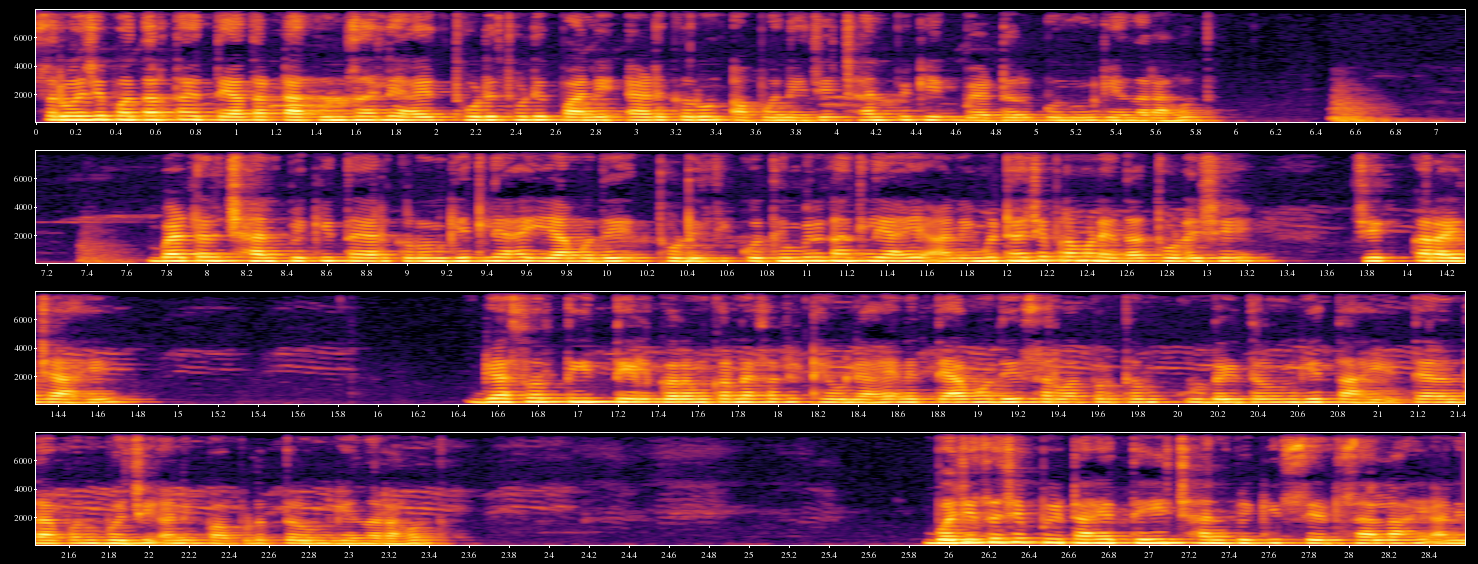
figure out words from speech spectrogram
सर्व जे पदार्थ आहेत ते आता टाकून झाले आहेत. थोडे थोडे पाणी ॲड करून आपण याचे छानपैकी एक बॅटर बनवून घेणार आहोत. बॅटर छानपैकी तयार करून घेतले आहे. यामध्ये थोडीशी कोथिंबीर घातली आहे आणि मिठाचे प्रमाण एकदा थोडेसे चेक करायचे आहे. गॅसवरती तेल गरम करण्यासाठी ठेवले आहे आणि त्यामध्ये सर्वात प्रथम कुरडई तळून घेत आहे. त्यानंतर आपण भजी आणि पापड तळून घेणार आहोत. भजीचं जे पीठ आहे तेही छानपैकी सेट झालं आहे आणि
